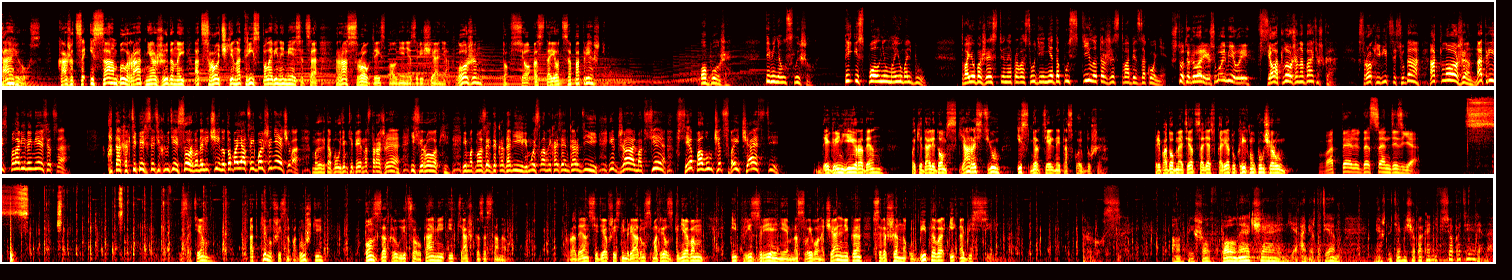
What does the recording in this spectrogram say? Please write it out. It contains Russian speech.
Дариус, кажется, и сам был рад неожиданной отсрочке на три с половиной месяца. Раз срок для исполнения завещания отложен, то все остается по-прежнему. О Боже, Ты меня услышал, Ты исполнил мою мольбу. Твое божественное правосудие не допустило торжества беззакония. Что ты говоришь, мой милый? Все отложено, батюшка. Срок явиться сюда отложен на три с половиной месяца. А так как теперь с этих людей сорвана личина, то бояться их больше нечего. Мы-то будем теперь на стороже. И сиротки, и мадемуазель де Кардавиль, и мой славный хозяин Горди, и Джальма. Все, все получат свои части. Де Гриньи и Роден покидали дом с яростью и смертельной тоской в душе. Преподобный отец, садясь в карету, крикнул кучеру. В отель де Сен-Дизье. Затем, откинувшись на подушки, он закрыл лицо руками и тяжко застонал. Роден, сидевший с ним рядом, смотрел с гневом и презрением на своего начальника, совершенно убитого и обессиленного. Он пришел в полное отчаяние, а между тем, между тем еще пока не все потеряно.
